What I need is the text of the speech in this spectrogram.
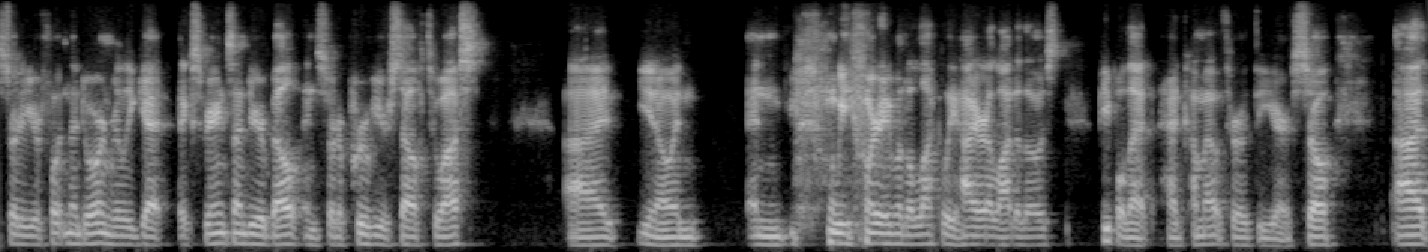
sort of your foot in the door and really get experience under your belt and sort of prove yourself to us. Uh, you know, and and we were able to luckily hire a lot of those people that had come out throughout the year. So uh,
